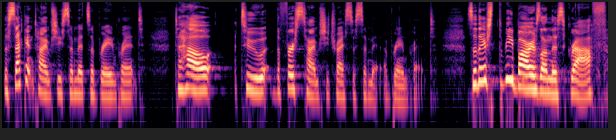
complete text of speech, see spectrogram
the second time she submits a brain print to how to the first time she tries to submit a brain print. So there's three bars on this graph,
